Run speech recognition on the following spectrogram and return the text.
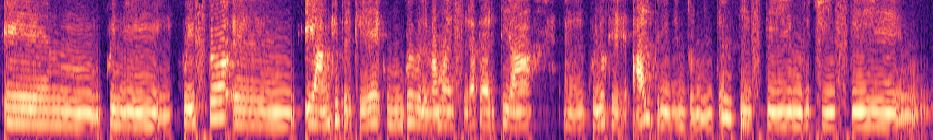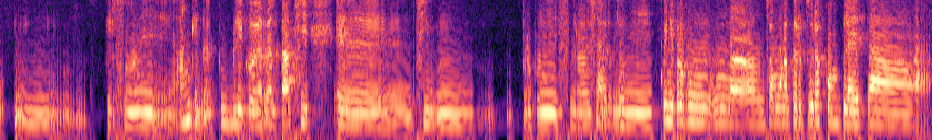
E, ehm, quindi questo eh, e anche perché comunque volevamo essere aperti a eh, quello che altri eventualmente mm-hmm. artisti, musicisti, mm, persone anche dal pubblico in realtà ci, eh, ci mm, proponessero. Ecco, certo, quindi... quindi proprio una, diciamo, un'apertura completa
